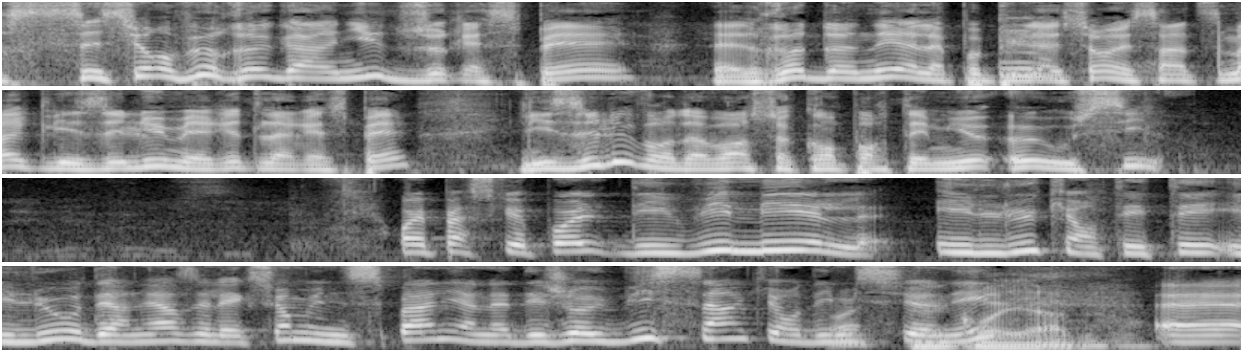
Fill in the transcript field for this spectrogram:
si on veut regagner du respect, redonner à la population un sentiment que les élus méritent le respect, les élus vont devoir se comporter mieux eux aussi. Oui, parce que, Paul, des 8000 élus qui ont été élus aux dernières élections municipales, il y en a déjà 800 qui ont démissionné. incroyable. Euh,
